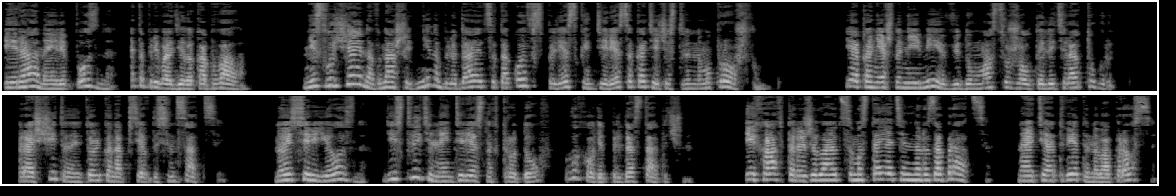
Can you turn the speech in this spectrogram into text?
и рано или поздно это приводило к обвалам. Не случайно в наши дни наблюдается такой всплеск интереса к отечественному прошлому. Я, конечно, не имею в виду массу желтой литературы, рассчитанной только на псевдосенсации, но и серьезных, действительно интересных трудов выходит предостаточно. Их авторы желают самостоятельно разобраться, найти ответы на вопросы,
